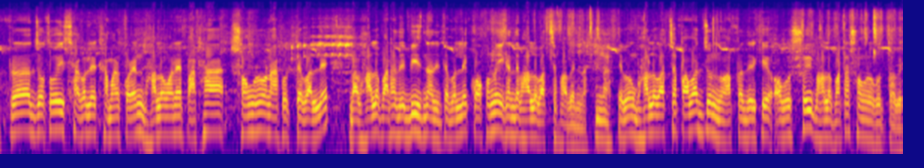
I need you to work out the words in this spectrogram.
আপনারা যতই ছাগলের খামার করেন ভালো মানের পাঠা সংগ্রহ না করতে পারলে বা ভালো পাঠাতে বীজ না দিতে পারলে কখনোই এখান থেকে ভালো বাচ্চা পাবেন না। এবং ভালো বাচ্চা পাওয়ার জন্য আপনাদেরকে অবশ্যই ভালো পাঠা সংগ্রহ করতে হবে।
